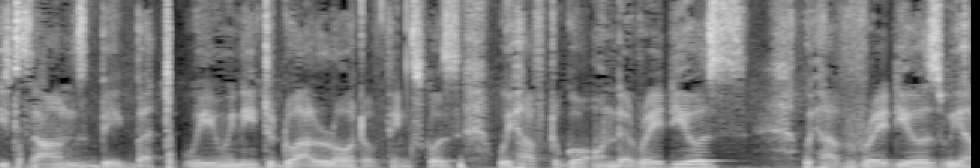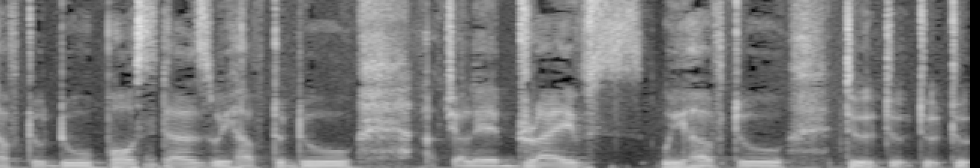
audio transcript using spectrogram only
it sounds big but we, we need to do a lot of things because we have to go on the radios we have radios we have to do posters we have to do actually drives we have to to to to to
